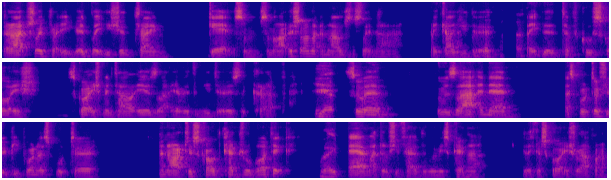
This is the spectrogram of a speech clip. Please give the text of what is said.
they're actually pretty good. Like you should try and get some some artists on it. And I was just like, nah, like as you do, like the typical Scottish Scottish mentality is that everything you do is like crap. Yeah. So um, it was that, and then I spoke to a few people, and I spoke to an artist called Kid Robotic. Right. Um, I don't know if you've heard of him. He's kind of like a Scottish rapper,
